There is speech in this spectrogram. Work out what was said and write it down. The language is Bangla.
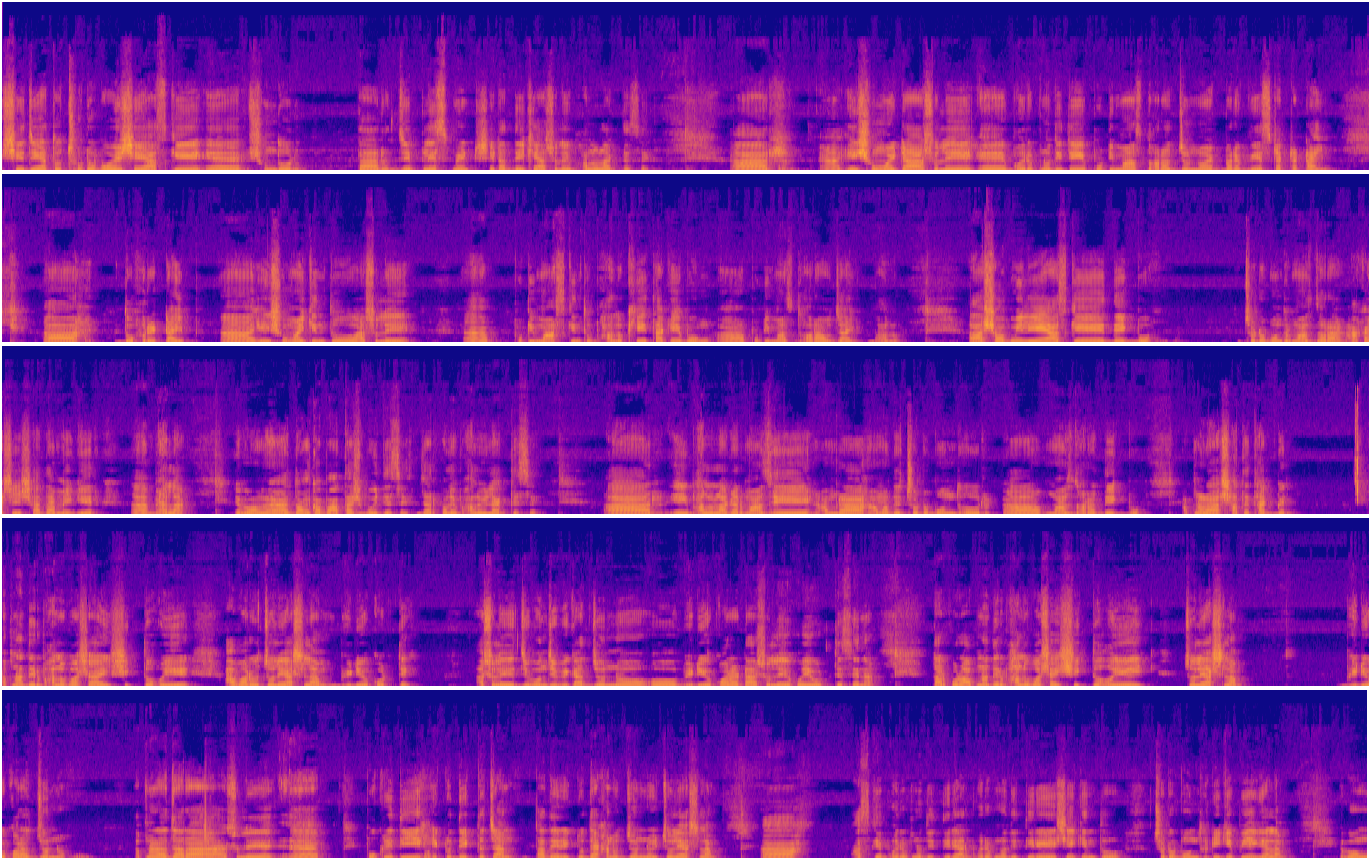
সে যে এত ছোট বয়সে আজকে সুন্দর তার যে প্লেসমেন্ট সেটা দেখে আসলে ভালো লাগতেছে। আর এই সময়টা আসলে ভৈরব নদীতে পুঁটি মাছ ধরার জন্য একবারে বেস্ট একটা টাইম দুপুরের টাইপ এই সময় কিন্তু আসলে পুঁটি মাছ কিন্তু ভালো খেয়ে থাকে এবং পুঁটি মাছ ধরাও যায় ভালো। সব মিলিয়ে আজকে দেখব ছোট বন্ধুর মাছ ধরা, আকাশে সাদা মেঘের ভেলা এবং দমকা বাতাস বইতেছে, যার ফলে ভালোই লাগতেছে। আর এই ভালো লাগার মাঝে আমরা আমাদের ছোট বন্ধুর মাছ ধরা দেখব। আপনারা সাথে থাকবেন। আপনাদের ভালোবাসায় সিক্ত হয়ে আবারও চলে আসলাম ভিডিও করতে। আসলে জীবন জীবিকার জন্য ভিডিও করাটা আসলে হয়ে উঠতেছে না। তারপর আপনাদের ভালোবাসায় সিক্ত হয়েই চলে আসলাম ভিডিও করার জন্য। আপনারা যারা আসলে প্রকৃতি একটু দেখতে চান, তাদের একটু দেখানোর জন্যই চলে আসলাম। আজকে ভৈরব নদীর তীরে, আর ভৈরব নদীর তীরে এসে কিন্তু ছোট বন্ধুটিকে পেয়ে গেলাম। এবং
